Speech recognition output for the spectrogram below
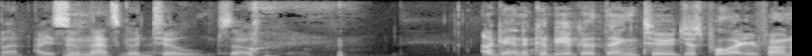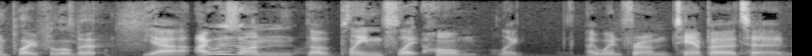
but I assume Mm-hmm. that's good too. So Again, it could be a good thing to just pull out your phone and play for a little bit. yeah, I was on the plane flight home. Like I went from Tampa to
